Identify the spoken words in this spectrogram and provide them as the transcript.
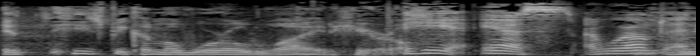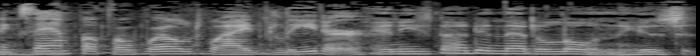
it, he's become a worldwide hero. He yes, a world mm-hmm. an example of a worldwide leader. And he's not in that alone. His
